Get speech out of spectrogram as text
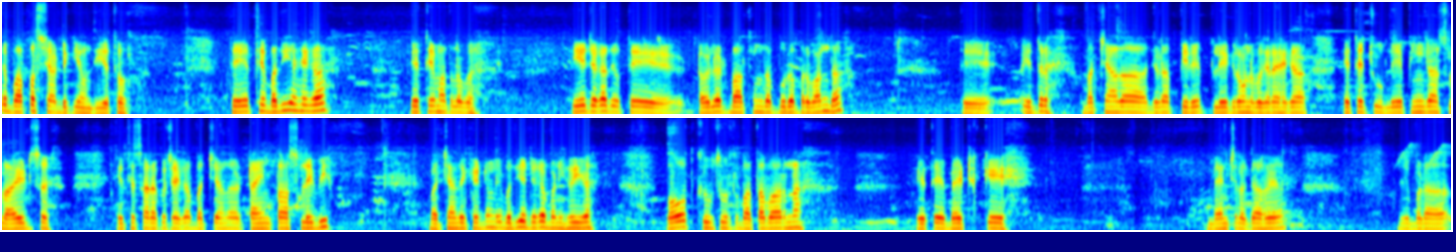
ਤੇ ਵਾਪਸ ਛੱਡ ਕੇ ਆਉਂਦੀ ਇੱਥੋਂ। ਤੇ ਇੱਥੇ ਵਧੀਆ ਹੈਗਾ। ਇੱਥੇ ਮਤਲਬ ਇਹ ਜਗ੍ਹਾ ਦੇ ਉੱਤੇ ਟਾਇਲਟ ਬਾਥਰੂਮ ਦਾ ਪੂਰਾ ਪ੍ਰਬੰਧ ਆ। ਤੇ ਇਧਰ ਬੱਚਿਆਂ ਦਾ ਜਿਹੜਾ ਪਲੇਗਰਾਉਂਡ ਵਗੈਰਾ ਹੈਗਾ, ਇੱਥੇ ਝੂਲੇ, ਪਿੰਗਾ ਸਲਾਈਡਸ ਇੱਥੇ ਸਾਰਾ ਕੁਝ ਹੈਗਾ। ਬੱਚਿਆਂ ਦਾ ਟਾਈਮ ਪਾਸ ਲਈ ਵੀ। ਬੱਚਿਆਂ ਦੇ ਖੇਡਣ ਲਈ ਵਧੀਆ ਜਗ੍ਹਾ ਬਣੀ ਹੋਈ ਆ। ਬਹੁਤ ਖੂਬਸੂਰਤ ਵਾਤਾਵਰਨ ਆ। ਇੱਥੇ ਬੈਠ ਕੇ ਬੈਂਚ ਲੱਗਾ ਹੋਇਆ। ਇਹ ਬੜਾ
